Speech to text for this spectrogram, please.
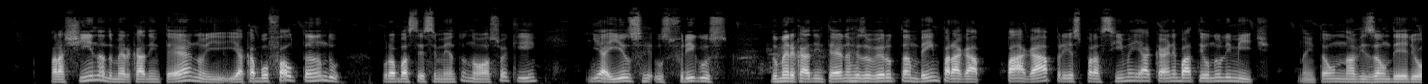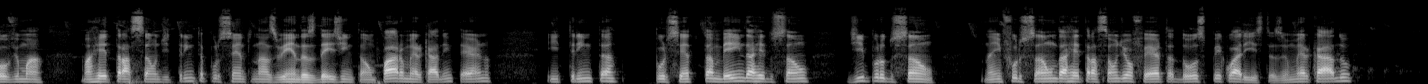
a China, do mercado interno, e, e acabou faltando para o abastecimento nosso aqui. E aí os, os frigos do mercado interno resolveram também pagar, pagar preço para cima e a carne bateu no limite. Né? Então, na visão dele, houve uma, uma retração de 30% nas vendas desde então para o mercado interno e 30% também da redução de produção né, em função da retração de oferta dos pecuaristas. O mercado,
